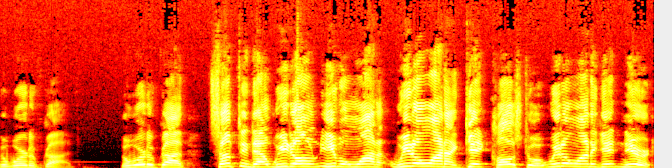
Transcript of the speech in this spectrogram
The Word of God. The Word of God. Something that we don't even want to, we don't want to get close to it. We don't want to get near it.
